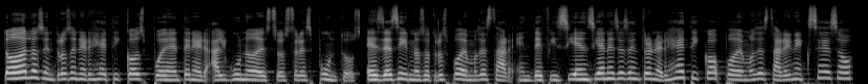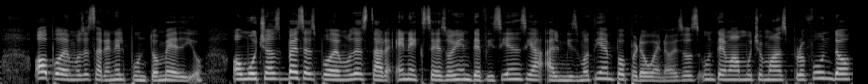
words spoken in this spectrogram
Todos los centros energéticos pueden tener alguno de estos tres puntos. Es decir, nosotros podemos estar en deficiencia en ese centro energético, podemos estar en exceso o podemos estar en el punto medio. O muchas veces podemos estar en exceso y en deficiencia al mismo tiempo, pero bueno, eso es un tema mucho más profundo.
